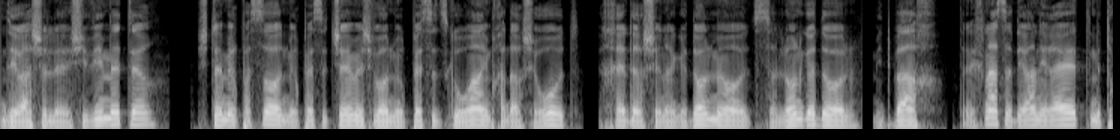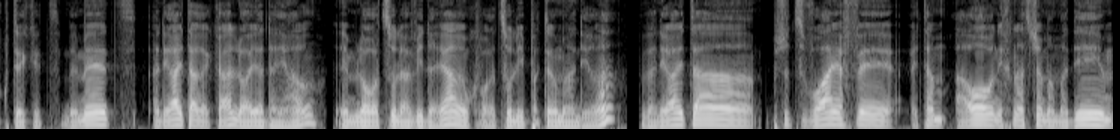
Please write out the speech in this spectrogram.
דירה של 70 אה, מטר, שתי מרפסות, מרפסת שמש ועוד מרפסת סגורה עם חדר שירות, חדר שינה גדול מאוד, סלון גדול, מטבח. אתה נכנס, הדירה נראית מתוקתקת. באמת, הדירה הייתה ריקה, לא היה דייר. הם לא רצו להביא דייר, הם כבר רצו להיפטר מהדירה. והדירה הייתה פשוט צבועה יפה, הייתה, האור נכנס שם מדהים,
